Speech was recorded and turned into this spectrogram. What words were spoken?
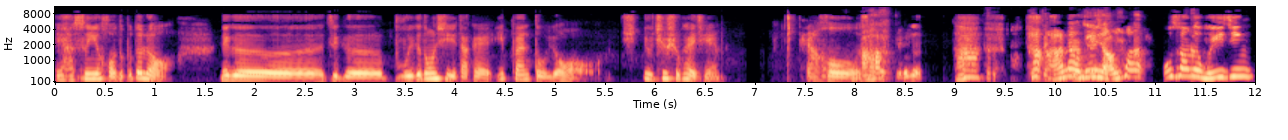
哎呀，生意好的不得了，那个这个补一个东西大概一般都要六七十块钱，然后上面补了个。啊，他啊，那我跟你讲，我上我上个围巾，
